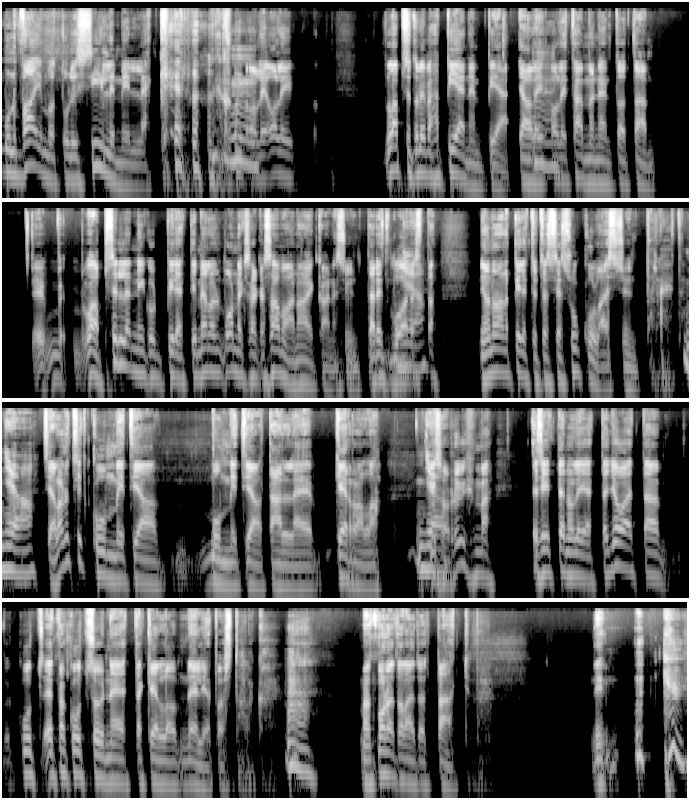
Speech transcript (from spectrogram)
mun vaimo tuli silmille kerran, kun mm. oli, oli, lapset oli vähän pienempiä ja oli, mm. oli tämmöinen tota, lapsille niin kuin pidettiin, meillä on onneksi aika samaan aikaan ne synttärit vuodesta, niin on aina pidetty tässä sukulaissynttäreitä. Joo. Siellä on nyt sitten kummit ja mummit ja tälleen kerralla Joo. iso ryhmä. Ja sitten oli, että joo, että, kut, että mä kutsuin ne, että kello 14 alkaa. Mm. Mä monet laitoit päättymään. Niin,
